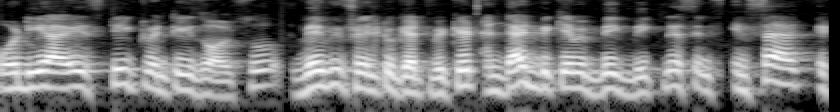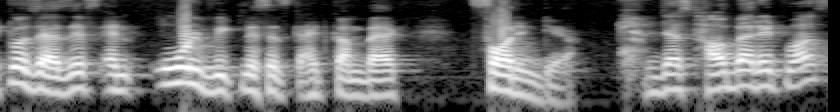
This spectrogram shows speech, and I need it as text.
ODIs, T20s also, where we failed to get wickets, and that became a big weakness. In, in fact, it was as if an old weakness had come back for India. Just how bad it was,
